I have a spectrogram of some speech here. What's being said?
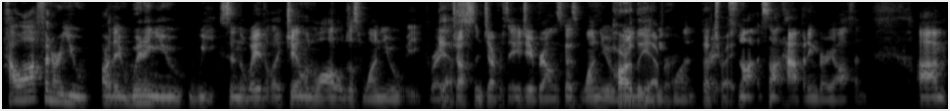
how often are you are they winning you weeks in the way that like Jaylen Waddle just won you a week, right? Yes. Justin Jefferson, AJ Brown, those guys won you a Hardly week ever. one. That's right. It's not it's not happening very often. Um,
